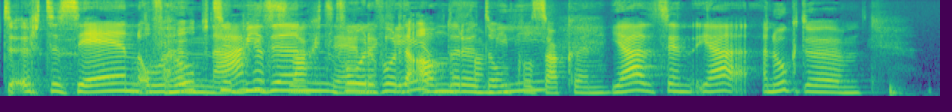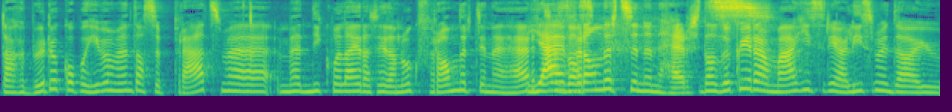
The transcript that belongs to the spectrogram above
te, er te zijn of hulp te bieden voor, voor de andere donkelzakken. Ja, het zijn, ja, en ook de... Dat gebeurt ook op een gegeven moment als ze praat met, met Nicolai, dat hij dan ook verandert in een hert. Ja, Dus hij dat is- verandert in een hert. Dat is ook weer dat magisch realisme dat je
